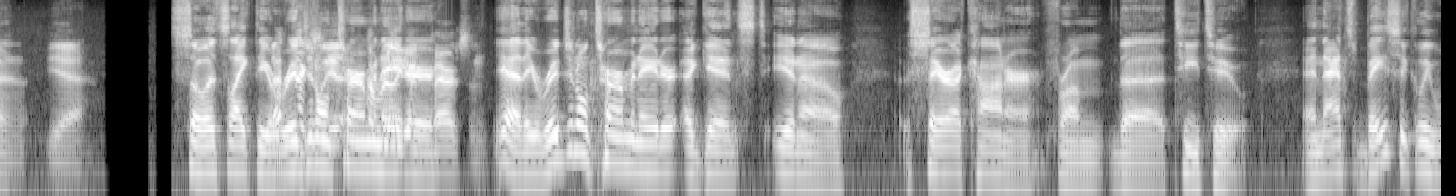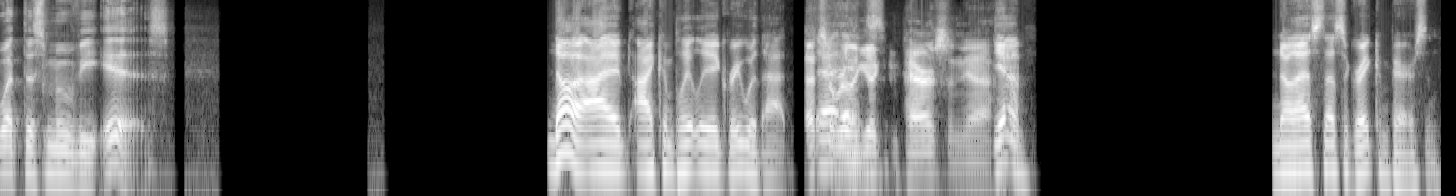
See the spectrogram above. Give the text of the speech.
yeah. So it's like the That's original actually a- a really good Terminator. Yeah, the original Terminator against, you know, Sarah Connor from the T2. And that's basically what this movie is. No, I I completely agree with that. That's a really it's- good comparison. Yeah. Yeah. No, that's that's a great comparison.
